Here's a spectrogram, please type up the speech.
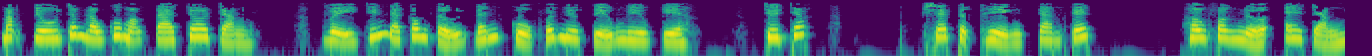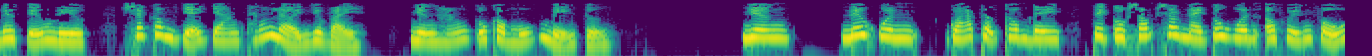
Mặc dù trong lòng của mặt ta cho rằng, vị chiến đại công tử đánh cuộc với miêu tiểu miêu kia, chưa chắc sẽ thực hiện cam kết. Hơn phân nữa e rằng miêu tiểu miêu sẽ không dễ dàng thắng lợi như vậy, nhưng hắn cũng không muốn miễn cưỡng. Nhưng nếu Huynh quả thật không đi, thì cuộc sống sau này của Huynh ở huyện phủ,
